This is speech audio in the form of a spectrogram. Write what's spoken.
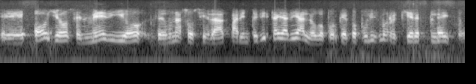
eh, hoyos en medio de una sociedad para impedir que haya diálogo, porque el populismo requiere pleito.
